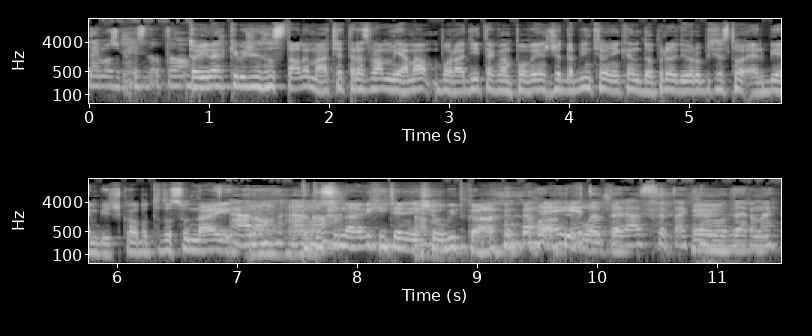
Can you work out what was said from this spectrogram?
nemôžeme ísť do toho. To inak, kebyže ho stále máte, teraz vám ja mám poradí, tak vám poviem, že drbnite ho niekam do prírody, urobíte z toho Airbnb, lebo toto sú, naj, áno, áno. Toto sú najvychytenejšie ubytka. Hey, je to teraz také hey, moderné.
